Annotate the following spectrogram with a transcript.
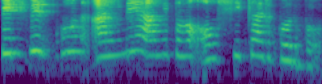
পৃথিবীর কোন আইনে আমি তা অস্বীকার করব?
